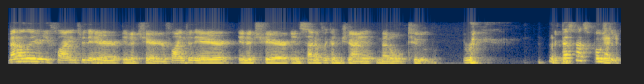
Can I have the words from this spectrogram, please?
not only are you flying through the air in a chair you're flying through the air in a chair inside of like a giant metal tube Right. like that's not supposed to Magic.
